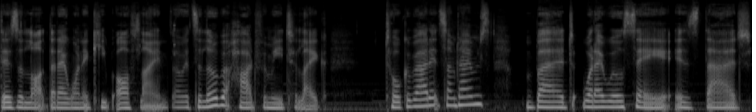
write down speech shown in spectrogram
there's a lot that I want to keep offline. So it's a little bit hard for me to like talk about it sometimes. But what I will say is that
